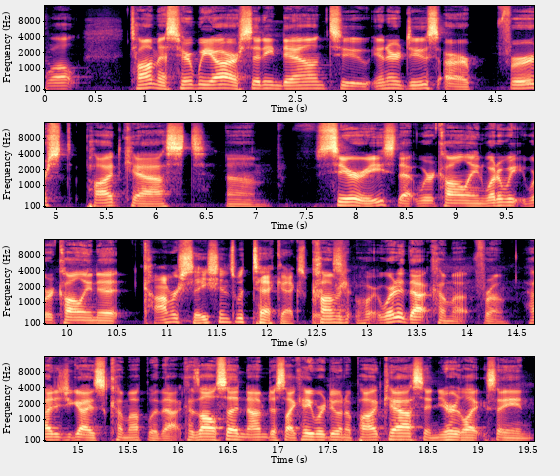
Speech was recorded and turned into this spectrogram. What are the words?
Well, Thomas, here we are sitting down to introduce our first podcast um, series that we're calling. What are we? We're calling it Conversations with Tech Experts. Conver- where did that come up from? How did you guys come up with that? Because all of a sudden I'm just like, hey, we're doing a podcast, and you're like saying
